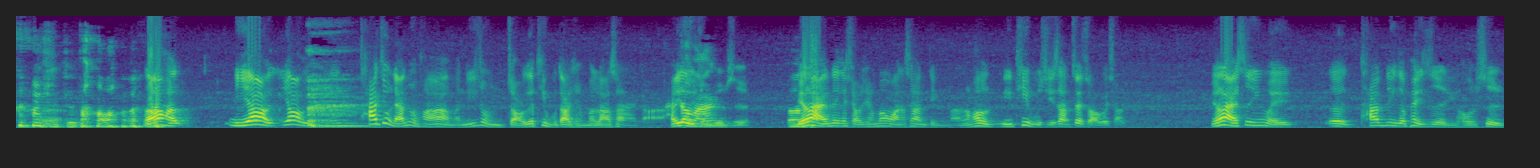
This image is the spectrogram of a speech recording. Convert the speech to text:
不知道，然后还你要要，他就两种方案嘛，你一种找一个替补大前锋拉上来打，还有一种就是呃原来那个小前锋往上顶嘛，然后你替补席上再找个小前锋。原来是因为呃他那个配置以后是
